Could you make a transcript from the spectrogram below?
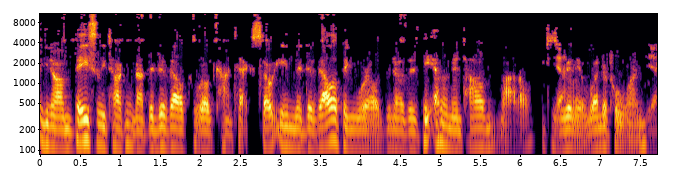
You know, I'm basically talking about the developed world context. So, in the developing world, you know, there's the Elemental model, which is yeah. really a wonderful one, yeah.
